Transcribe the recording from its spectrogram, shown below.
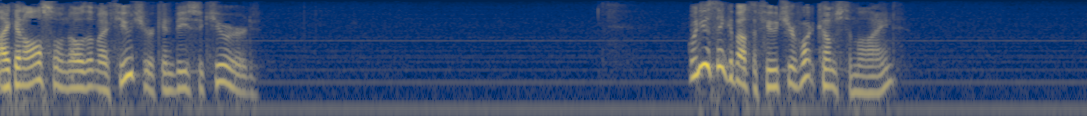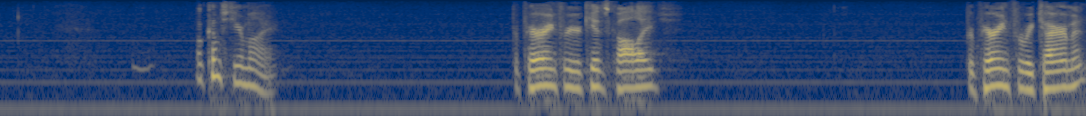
I can also know that my future can be secured. When you think about the future, what comes to mind? What comes to your mind? preparing for your kids' college, preparing for retirement.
